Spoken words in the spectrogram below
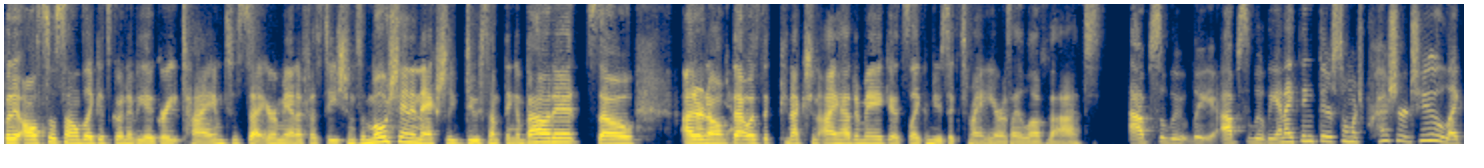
but it also sounds like it's going to be a great time to set your manifestations in motion and actually do something about it. So I don't know. Yeah. That was the connection I had to make. It's like music to my ears. I love that. Absolutely. Absolutely. And I think there's so much pressure too. Like,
